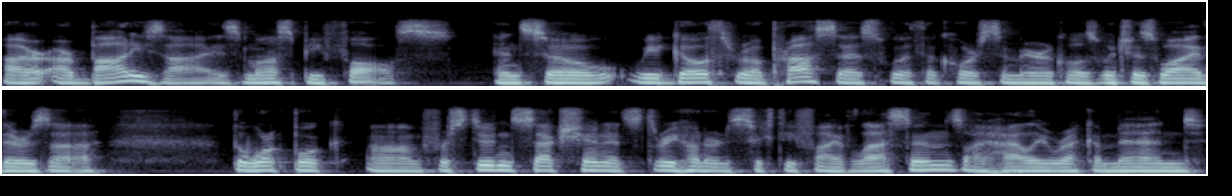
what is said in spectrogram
our, our body's eyes must be false. And so we go through a process with A Course in Miracles, which is why there's a the workbook um, for students section. It's 365 lessons. I highly recommend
